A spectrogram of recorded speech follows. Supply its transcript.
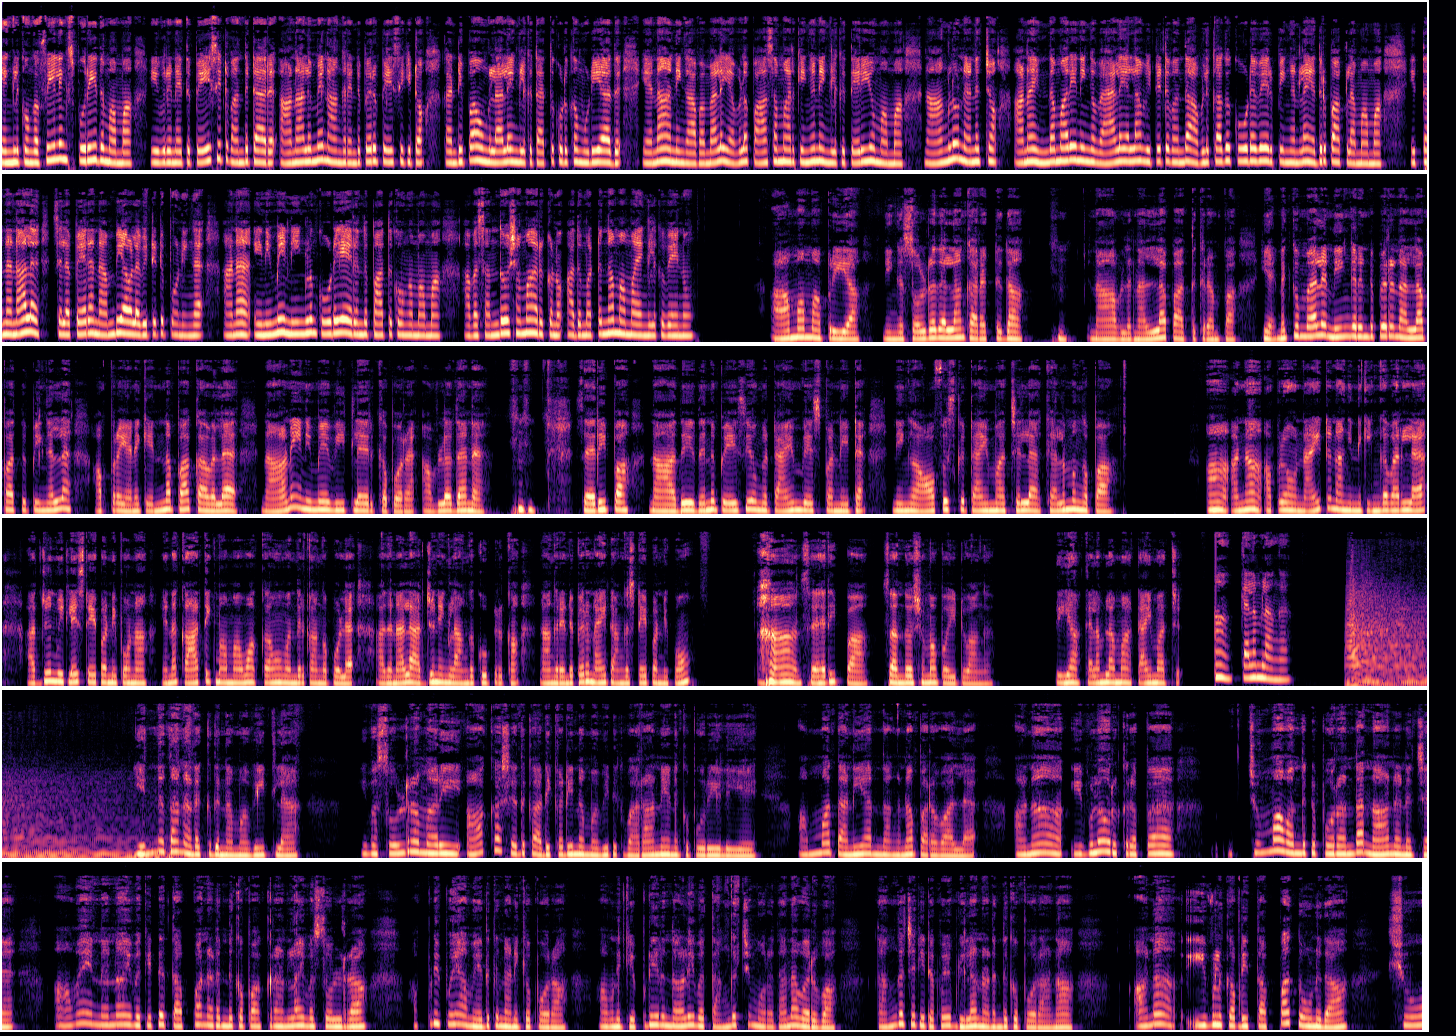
எங்களுக்கு உங்கள் ஃபீலிங்ஸ் புரியுது மாமா. இவர் நேற்று பேசிட்டு வந்துட்டாரு. ஆனாலுமே நாங்கள் ரெண்டு பேரும் பேசிக்கிட்டோம். கண்டிப்பாக உங்களால் எங்களுக்கு தத்து கொடுக்க முடியாது. ஏன்னா நீங்கள் அவள் மேலே எவ்வளோ பாசமாக இருக்கீங்கன்னு எங்களுக்கு தெரியும் மாமா. நாங்களும் நினச்சோம். ஆனால் இந்த மாதிரி நீங்கள் வேலையெல்லாம் விட்டுட்டு வந்து அவளுக்காக கூடவே இருப்பீங்கன்னுலாம் எதிர்பார்க்கல மாமா. இத்தனை நாள் சில பேரை நம்பி அவளை விட்டுட்டு போனீங்க. ஆனால் இனிமேல் நீங்களும் கூடயே இருந்து பார்த்துக்கோங்க மாமா. அவள் சந்தோஷமாக இருக்கணும். அது மட்டும்தான் மாமா எங்களுக்கு வேணும். ஆமாம்மா பிரியா. நீங்கள் சொல்கிறதெல்லாம் கரெக்டு தான். நான் அவளை நல்லா பார்த்துக்கிறேன்ப்பா. எனக்கு மேலே நீங்கள் ரெண்டு பேரும் நல்லா பார்த்துப்பீங்கல்ல? அப்புறம் எனக்கு என்னப்பா கவலை? நானே இனிமேல் வீட்டில் இருக்க போகிறேன் அவ்வளோதானே சரிப்பா. நான் அது இதுன்னு பேசி உங்கள் டைம் வேஸ்ட் பண்ணிட்டேன். நீங்கள் ஆஃபீஸ்க்கு டைம் ஆச்சுல்ல? கிளம்புங்கப்பா. ஆ அண்ணா அப்புறம் நைட்டு நாங்கள் இன்னைக்கு இங்கே வரல. அர்ஜுன் வீட்லேயே ஸ்டே பண்ணி போனா. ஏன்னா கார்த்திக் மாமாவும் அக்காவும் வந்திருக்காங்க போல. அதனால அர்ஜுன் எங்களை அங்கே கூப்பிட்டுருக்கான். நாங்கள் ரெண்டு பேரும் நைட் அங்கே ஸ்டே பண்ணிப்போம். ஆ சரிப்பா. சந்தோஷமாக போயிட்டு வாங்க. பிரியா கிளம்பலாமா? டைம் ஆச்சு. கிளம்பலாங்க. என்னதான் நடக்குது நம்ம வீட்டில் இவ சொல்ற மாதிரி ஆகாஷ் எதுக்கு அடிக்கடி நம்ம வீட்டுக்கு வரான்னு எனக்கு புரியலையே. அம்மா தனியா இருந்தாங்கன்னா பரவாயில்ல. ஆனா இவ்வளோ இருக்கிறப்ப சும்மா வந்துட்டு போறான்னு தான் நான் நினைச்சேன். அவன் என்னன்னா இவகிட்ட தப்பா நடந்துக்க பாக்குறான்லாம் இவ சொல்றா. அப்படி போய் அவன் எதுக்கு நினைக்க போறான் அவனுக்கு எப்படி இருந்தாலும் இவ தங்கச்சி முறை தானே வருவா. தங்கச்சி கிட்ட போய் இப்படிலாம் நடந்துக்க போறானா? ஆனா இவளுக்கு அப்படி தப்பா தோணுதான் ஷோ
